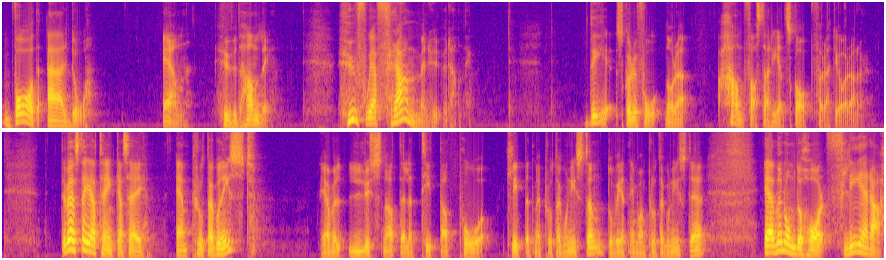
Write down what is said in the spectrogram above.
vad är då en huvudhandling? Hur får jag fram en huvudhandling? Det ska du få några handfasta redskap för att göra nu. Det bästa är att tänka sig en protagonist. Ni har väl lyssnat eller tittat på klippet med protagonisten, då vet ni vad en protagonist är. Även om du har flera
